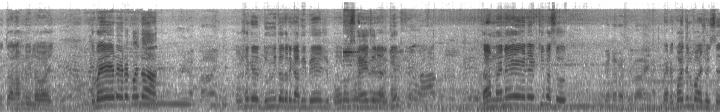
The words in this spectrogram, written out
এই তো আলহামদুলিল্লাহ ভাই। তবে এটা এটা কয় দাঁত? দর্শকের দুই দাঁতের গাভি বেশ বড় সাইজের আর কি। দাম নাই না, এটা কি বাছুর? এটা কয়দিন বয়স হয়েছে?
